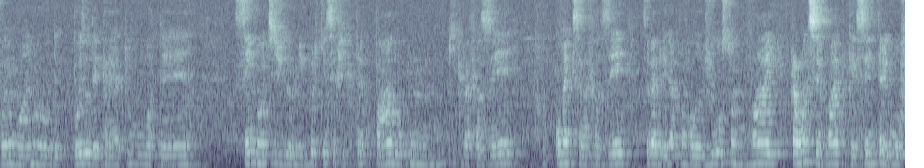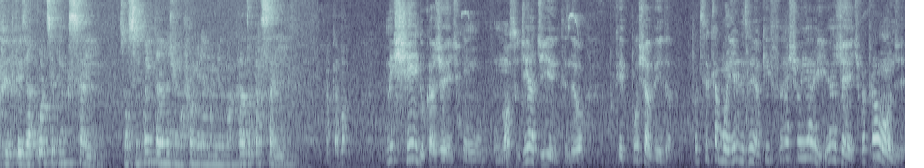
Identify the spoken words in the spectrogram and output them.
foi um ano, depois do decreto, até sem noites de dormir, porque você fica preocupado com o que, que vai fazer, como é que você vai fazer, você vai brigar por um valor justo, não vai, para onde você vai, porque você entregou, fe- fez acordo, você tem que sair. São 50 anos de uma família na mesma casa para sair. acaba mexendo com a gente, com o nosso dia a dia, entendeu? Porque, poxa vida, pode ser que amanhã eles venham aqui e fecham, e aí? E a gente? Vai pra onde?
